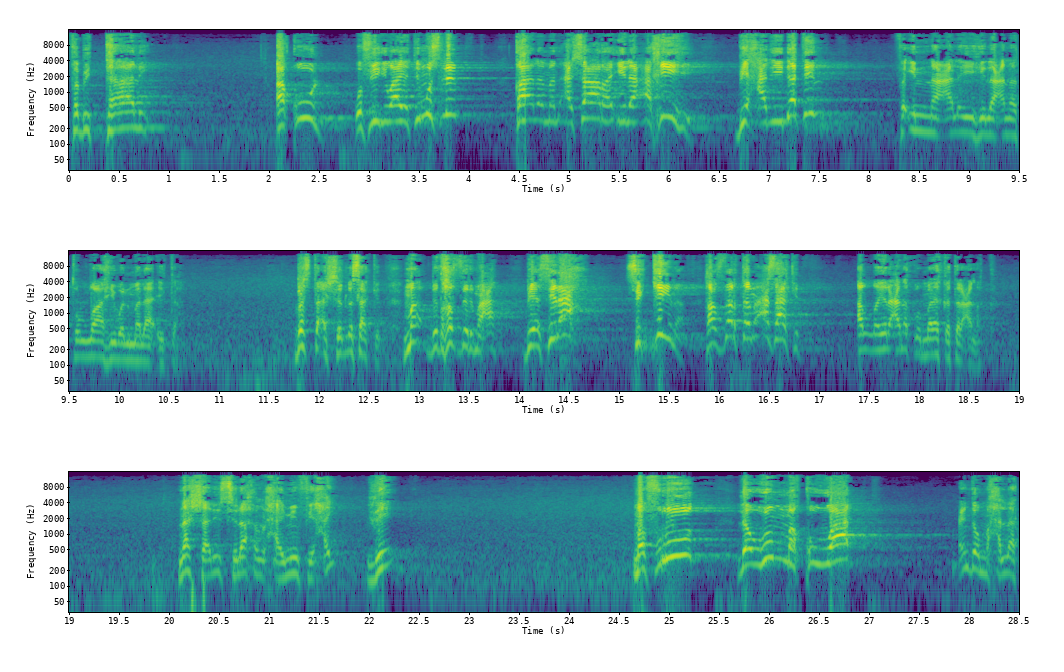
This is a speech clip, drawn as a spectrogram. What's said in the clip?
فبالتالي أقول وفي رواية مسلم قال من أشار إلى أخيه بحديدة فإن عليه لعنة الله والملائكة. بس تأشر له ساكت. ما بتهزر معه. بسلاح سكينة. هزرت معه ساكت. الله يلعنك والملائكة تلعنك. ناس شارين سلاحهم الحايمين في حي. ليه؟ مفروض لو هم قوات عندهم محلات.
